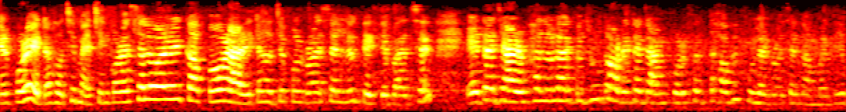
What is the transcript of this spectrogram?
এরপরে এটা হচ্ছে ম্যাচিং করা সালোয়ারের কাপড়, আর এটা হচ্ছে ফুল রয়েসের লুক দেখতে পাচ্ছেন। এটা যার ভালো লাগবে, দ্রুত অর্ডারটা ডান করে ফেলতে হবে। ফুল রয়েসের নাম্বার দিয়ে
